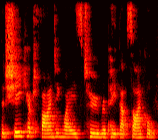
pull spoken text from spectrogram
that she kept finding ways to repeat that cycle.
